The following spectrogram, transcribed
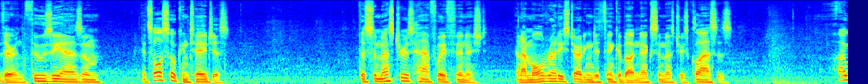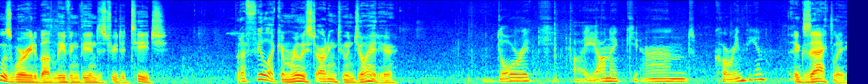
their enthusiasm, it's also contagious. The semester is halfway finished, and I'm already starting to think about next semester's classes. I was worried about leaving the industry to teach, but I feel like I'm really starting to enjoy it here. Doric, Ionic, and Corinthian? Exactly.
